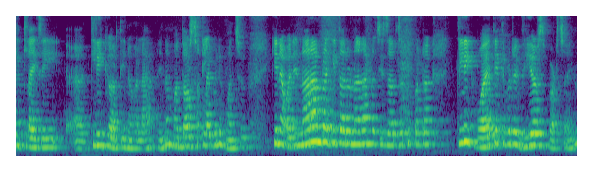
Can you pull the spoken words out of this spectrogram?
गीतलाई चाहिँ क्लिक गरिदिनु होला होइन? म दर्शकलाई पनि भन्छु किनभने नराम्रा गीतहरू नराम्रा चिजहरू जतिपल्ट क्लिक भयो त्यतिपल्ट भियर्स बढ्छ होइन?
